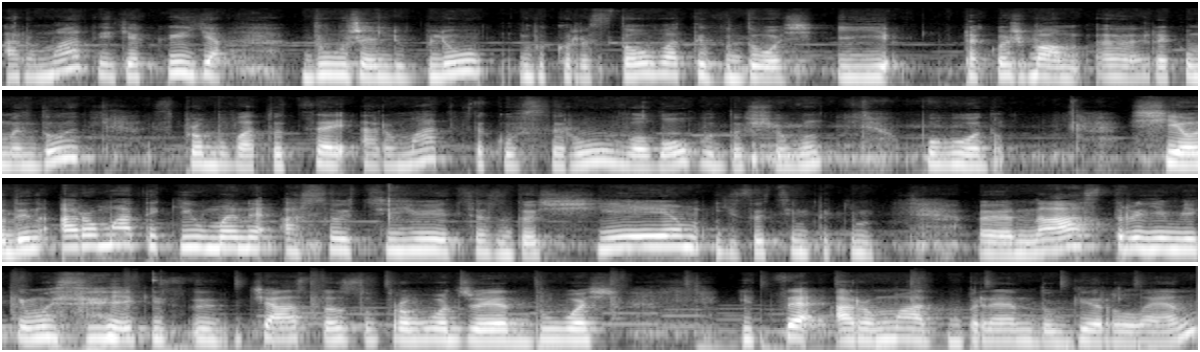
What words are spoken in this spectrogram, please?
аромат, який я дуже люблю використовувати в дощ. І також вам е, рекомендую спробувати цей аромат в таку сиру, вологу, дощову погоду. Ще один аромат, який в мене асоціюється з дощем і з цим таким е, настроєм, якимось, який часто супроводжує дощ. І це аромат бренду Guerlain,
